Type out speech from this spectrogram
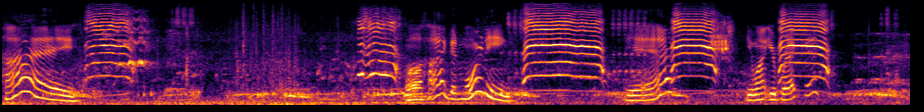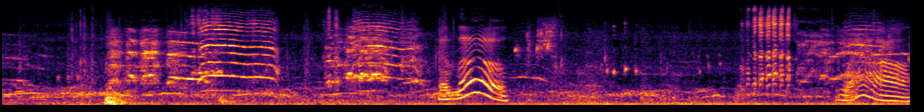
Hi. Well, hi. Good morning. Yeah. You want your breakfast? Hello. Wow.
